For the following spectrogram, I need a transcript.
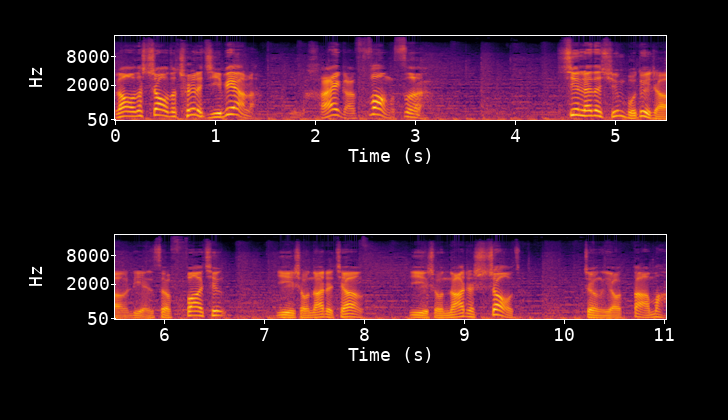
老子哨子吹了几遍了，你们还敢放肆！新来的巡捕队长脸色发青，一手拿着枪，一手拿着哨子，正要大骂，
